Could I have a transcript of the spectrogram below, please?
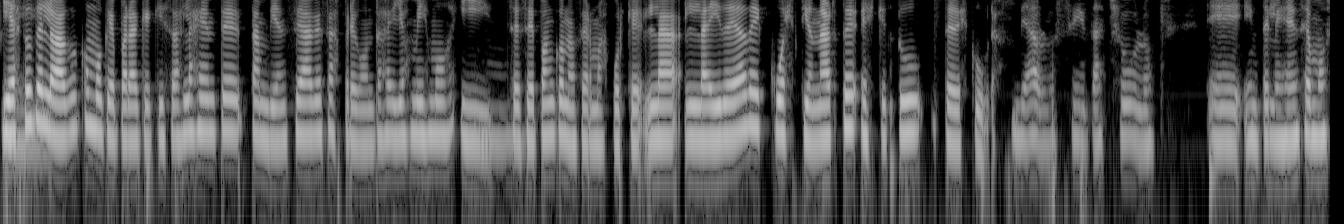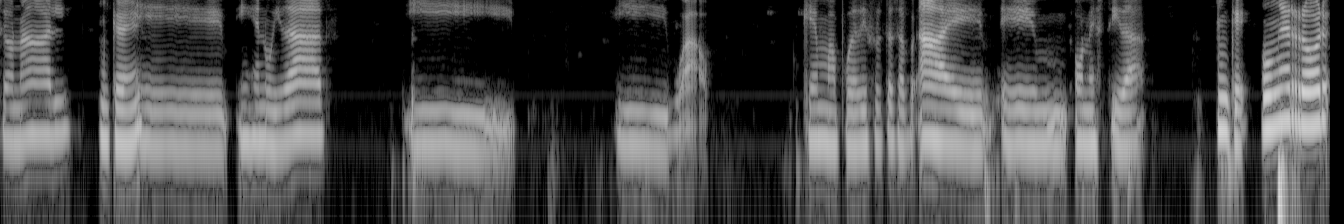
Y esto te lo hago como que para que quizás la gente también se haga esas preguntas ellos mismos y se Mm. sepan conocer más, porque la, la idea de cuestionarte es que tú te descubras. Diablo, sí, está chulo. Eh, inteligencia emocional, Ok. eh, ingenuidad y, y wow. ¿Qué más puede disfrutar esa Ah, eh, em, honestidad. Ok. Un error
